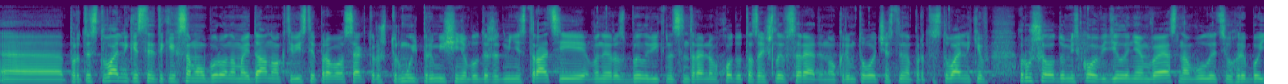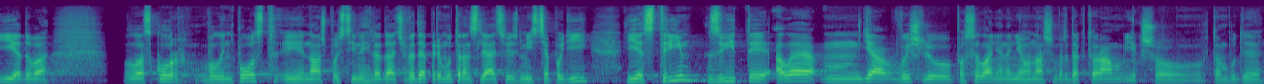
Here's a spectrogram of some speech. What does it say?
Е, Протестувальники серед таких самооборона майдану, активісти правого сектору штурмують приміщення облдержадміністрації. Вони розбили вікна центрального входу та зайшли всередину. Окрім того, частина протестувальників рушила до міського відділення МВС на вулицю Грибоєдова. Ласкор Волиньпост і наш постійний глядач веде пряму трансляцію з місця подій. Є стрім звідти, але я вишлю посилання на нього нашим редакторам. Якщо там буде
